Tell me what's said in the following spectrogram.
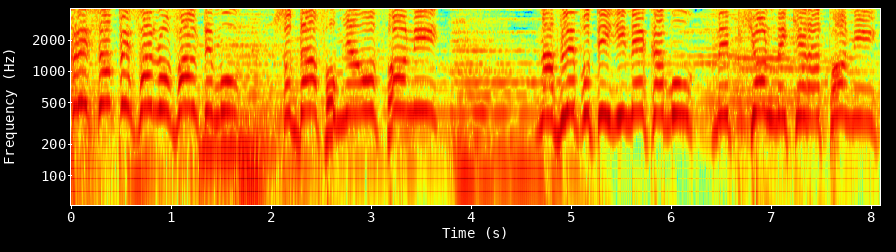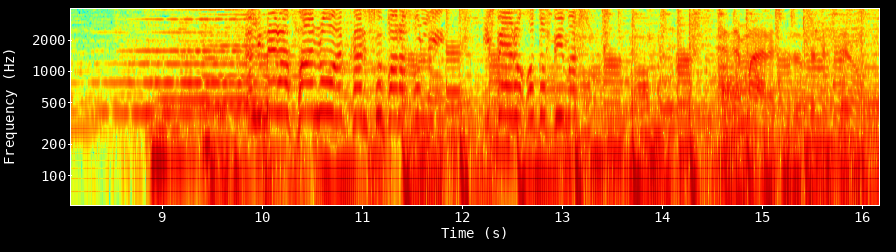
Βρες πεθάνω βάλτε μου στον τάφο μια οθόνη να βλέπω τη γυναίκα μου με ποιον με κερατώνει. Καλημέρα Θάνο, ευχαριστώ πάρα πολύ. Υπέροχο το πείμα σου. Ε δεν μ' άρεσε το τελευταίο Με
